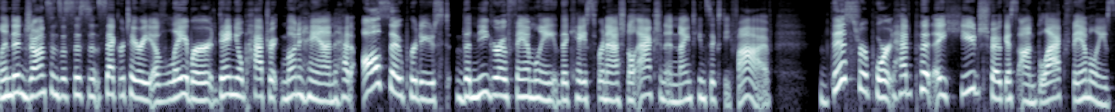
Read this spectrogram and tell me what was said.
Lyndon Johnson's Assistant Secretary of Labor, Daniel Patrick Moynihan, had also produced The Negro Family The Case for National Action in 1965. This report had put a huge focus on Black families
